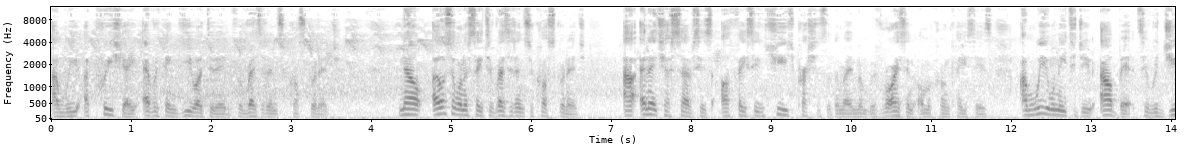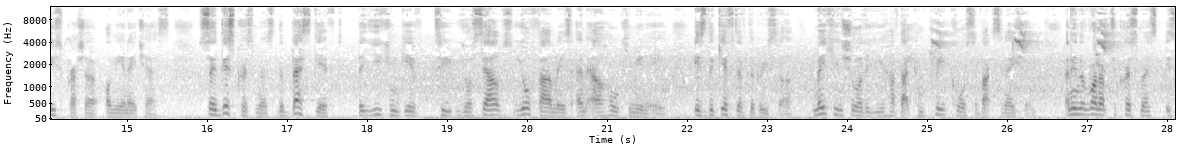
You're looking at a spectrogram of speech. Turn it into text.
and we appreciate everything you are doing for residents across Greenwich. Now, I also want to say to residents across Greenwich, our NHS services are facing huge pressures at the moment with rising Omicron cases and we all need to do our bit to reduce pressure on the NHS. So this Christmas, the best gift that you can give to yourselves, your families and our whole community is the gift of the booster, making sure that you have that complete course of vaccination. And in the run up to Christmas, it's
